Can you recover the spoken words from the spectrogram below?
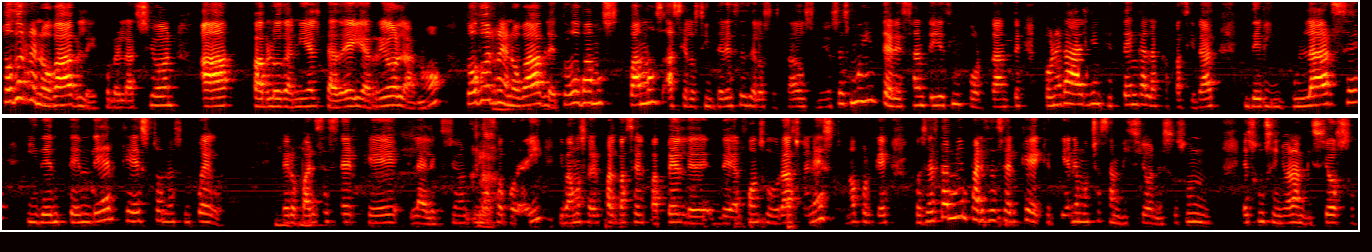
Todo es renovable con relación a Pablo Daniel Tadei Arriola, ¿no? Todo es renovable, todo vamos, vamos hacia los intereses de los Estados Unidos. Es muy interesante y es importante poner a alguien que tenga la capacidad de vincularse y de entender que esto no es un juego, pero parece ser que la elección no fue por ahí y vamos a ver cuál va a ser el papel de, de Alfonso Durazo en esto, ¿no? Porque pues él también parece ser que, que tiene muchas ambiciones, es un, es un señor ambicioso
